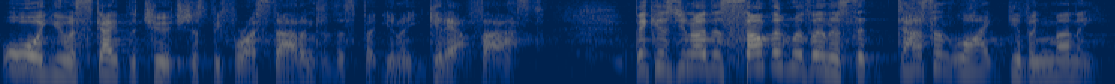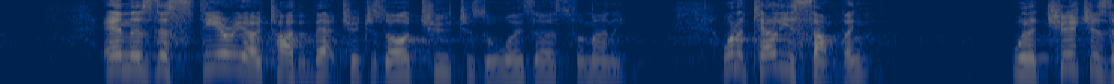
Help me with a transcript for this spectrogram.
Or you escape the church just before I start into this, but you know, you get out fast. Because, you know, there's something within us that doesn't like giving money. And there's this stereotype about churches oh, churches always ask for money. I want to tell you something. When a church is,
